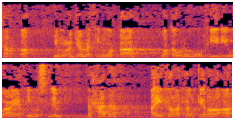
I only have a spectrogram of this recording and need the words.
شرقة بمعجمة وقاف وقوله في رواية مسلم فحدث أي ترك القراءة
